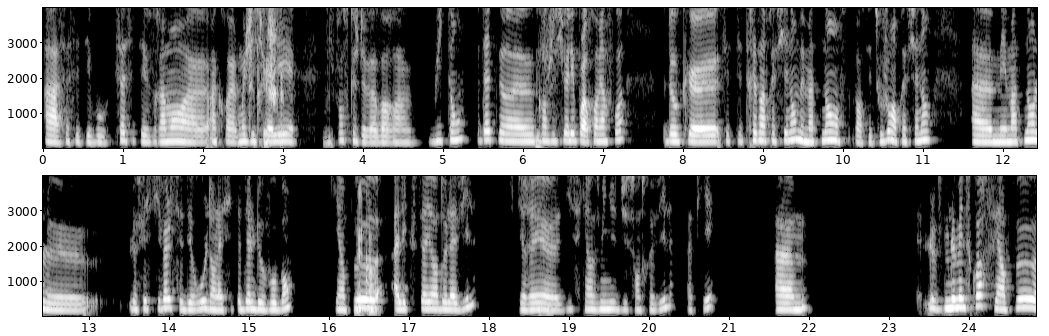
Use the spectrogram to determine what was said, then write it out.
Ah ça c'était beau, ça c'était vraiment, incroyable. Moi j'y suis allée. Mmh. je pense que je devais avoir, heu, 8 ans peut-être, heu, quand j'y suis allée pour la première fois. Donc c'était très impressionnant, mais maintenant enfin c'est toujours impressionnant, mais maintenant le le festival se déroule dans la citadelle de Vauban, qui est un peu à l'extérieur de la ville. Mmh dirais, heu, 10-15 minutes du centre-ville à pied. Le le Main Square c'est un peu,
